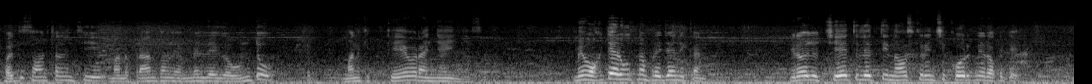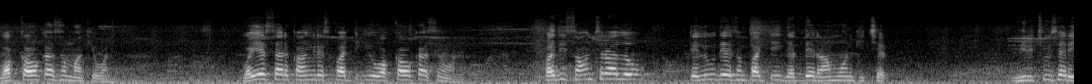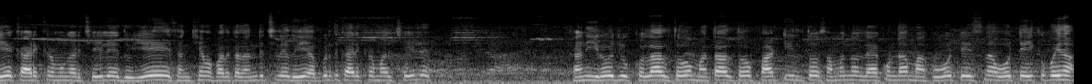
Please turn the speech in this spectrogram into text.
పది సంవత్సరాల నుంచి మన ప్రాంతంలో ఎమ్మెల్యేగా ఉంటూ మనకి తీవ్ర అన్యాయం చేశారు మేము ఒకటే అడుగుతున్నాం ప్రజానికాన్ని. ఈరోజు చేతులెత్తి నమస్కరించి కోరుకునేది ఒకటే. ఒక్క అవకాశం మాకు ఇవ్వండి. వైఎస్ఆర్ కాంగ్రెస్ పార్టీకి ఒక్క అవకాశం ఇవ్వండి. పది సంవత్సరాలు తెలుగుదేశం పార్టీ గద్దె రామ్మోహన్కి ఇచ్చారు. మీరు చూశారు ఏ కార్యక్రమం గారు చేయలేదు ఏ సంక్షేమ పథకాలు అందించలేదు ఏ అభివృద్ధి కార్యక్రమాలు చేయలేదు. కానీ ఈరోజు కులాలతో మతాలతో పార్టీలతో సంబంధం లేకుండా మాకు ఓటు వేసినా ఓటు వేయకపోయినా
